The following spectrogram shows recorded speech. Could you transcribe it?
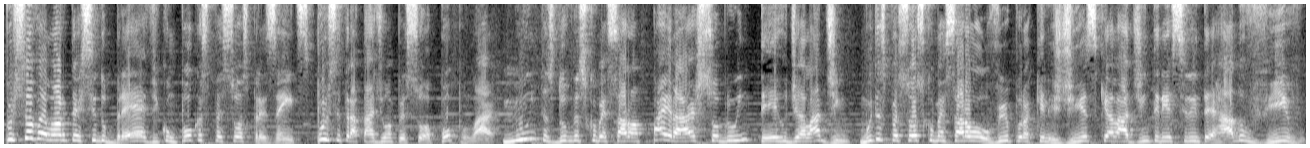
Por seu velório ter sido breve e com poucas pessoas presentes, por se tratar de uma pessoa popular, muitas dúvidas começaram a pairar sobre o enterro de Aladdin. Muitas pessoas começaram a ouvir por aqueles dias que Aladdin teria sido enterrado vivo,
